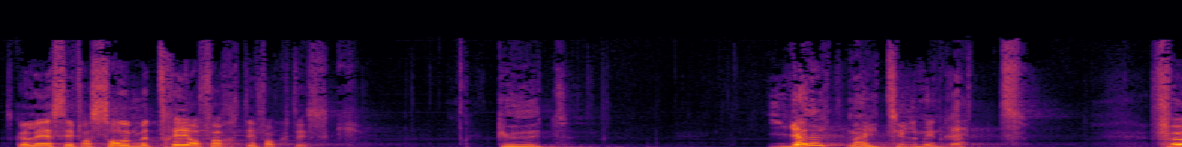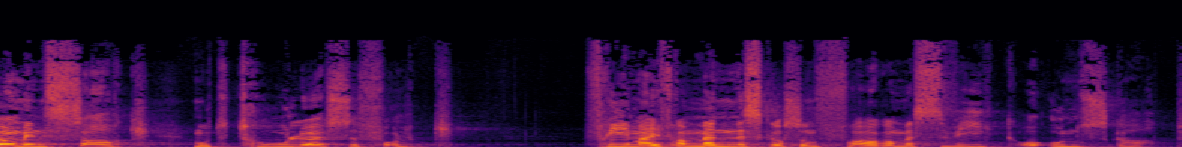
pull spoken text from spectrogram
Jeg skal lese fra Salme 43, faktisk. Gud, hjelp meg til min rett. Før min sak mot troløse folk. Fri meg fra mennesker som farer med svik og ondskap.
